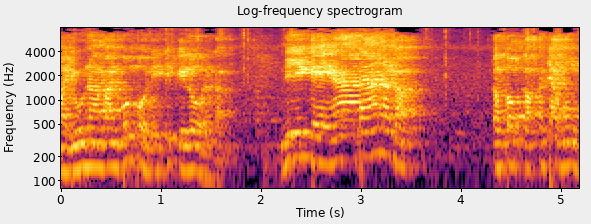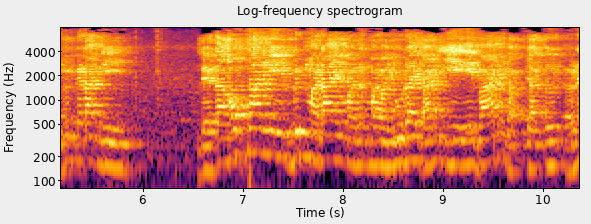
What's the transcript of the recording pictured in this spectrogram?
มาอยู่หน้าบ้านผมบนนี้10กิโลนะครับนี่แก่ห้าท่านนะครับกระตบกับพระจ้ามงขึ้นก็ด้านนี้เหลือต่หกท่านนี้ขึ้นมาได้มามาอยู่ได้กันเอเอบ้านกับจะเกิดอะไร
